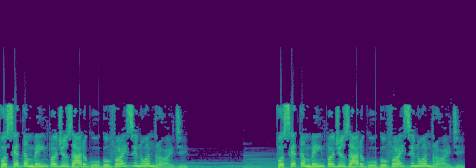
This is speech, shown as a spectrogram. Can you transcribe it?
Você também pode usar o Google Voice no Android. Você também pode usar o Google Voice no Android.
